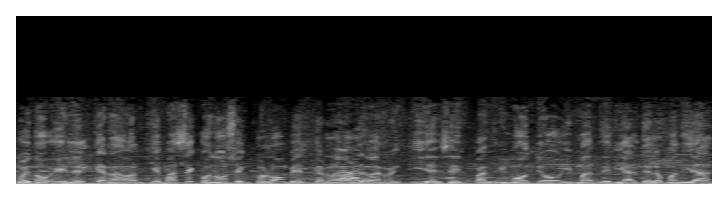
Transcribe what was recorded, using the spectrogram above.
Bueno, es el carnaval que más se conoce en Colombia, el carnaval Claro. de Barranquilla, es el patrimonio inmaterial de la humanidad.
